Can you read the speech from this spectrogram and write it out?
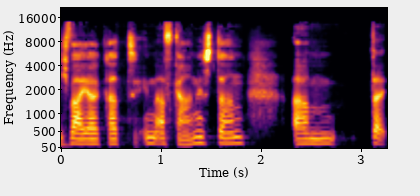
ich war ja gerade in Afghanistan. Ähm, da,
